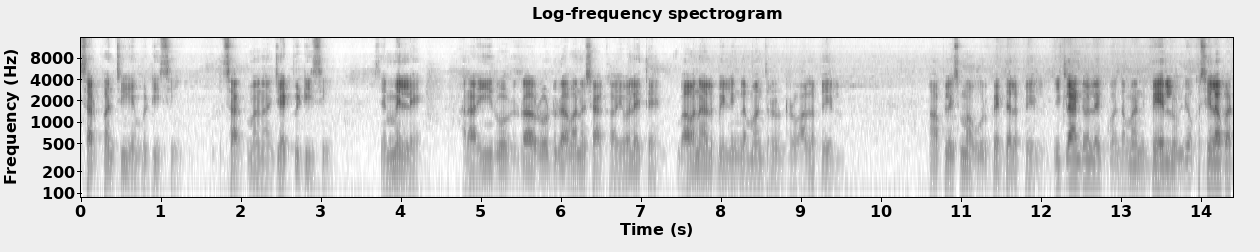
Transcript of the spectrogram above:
సర్పంచ్ ఎంపీటీసీ సర్ మన జెడ్పీటీసీ ఎమ్మెల్యే ఈ రోడ్ రోడ్డు రవాణా శాఖ ఎవరైతే భవనాలు బిల్డింగ్ల మంత్రులు ఉంటారో వాళ్ళ పేర్లు ఆ ప్లస్ మా ఊరు పెద్దల పేర్లు ఇట్లాంటి వాళ్ళకి కొంతమంది పేర్లు ఉండి ఒక శిలా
